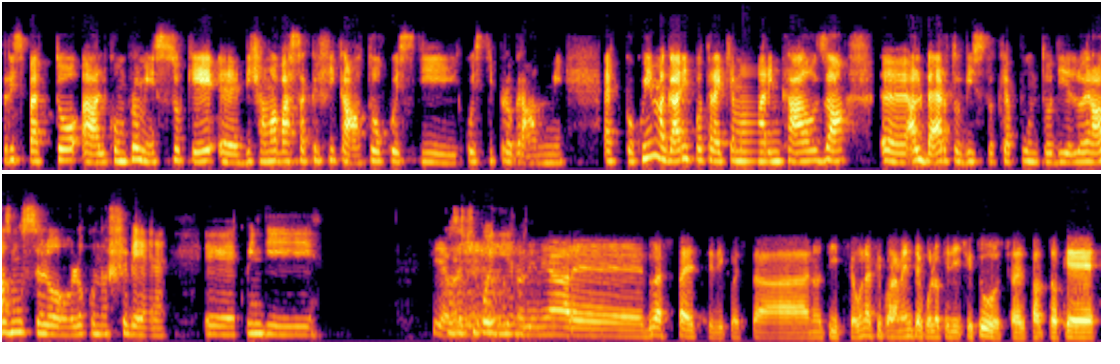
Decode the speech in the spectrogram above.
rispetto al compromesso che diciamo aveva sacrificato questi, questi, programmi. Ecco, qui magari potrei chiamare in causa Alberto, visto che appunto di, lo Erasmus lo, lo conosce bene. quindi sì, Cosa ci puoi dire? sottolineare due aspetti di questa notizia. Una è sicuramente quello che dici tu, cioè il fatto che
